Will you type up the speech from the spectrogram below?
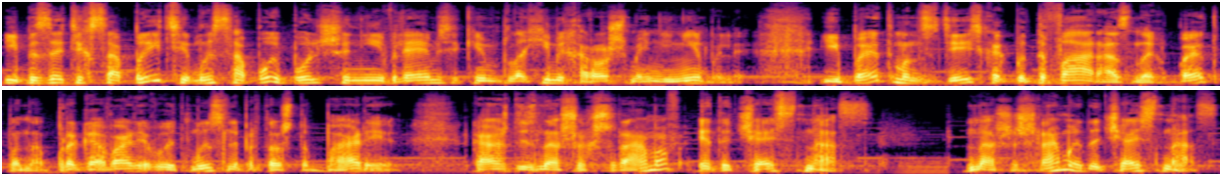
И без этих событий мы собой больше не являемся какими плохими, хорошими они не были. И Бэтмен здесь, как бы два разных Бэтмена, проговаривают мысли про то, что Барри, каждый из наших шрамов — это часть нас. Наши шрамы — это часть нас.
